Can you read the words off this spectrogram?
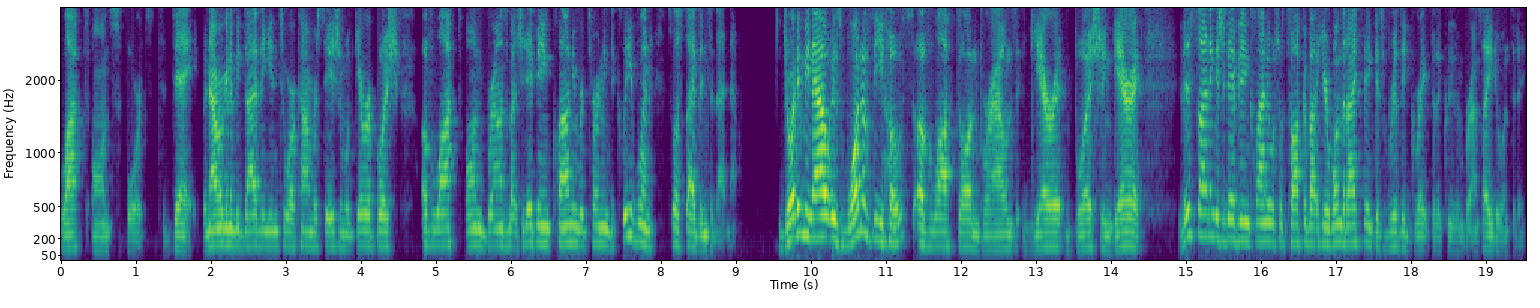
Locked On Sports today. But now we're going to be diving into our conversation with Garrett Bush of Locked On Browns about Jadeveon Clowney returning to Cleveland. So let's dive into that now. Joining me now is one of the hosts of Locked On Browns, Garrett Bush. And Garrett, this signing is Jadeveon Clowney, which we'll talk about here, one that I think is really great for the Cleveland Browns. How are you doing today?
